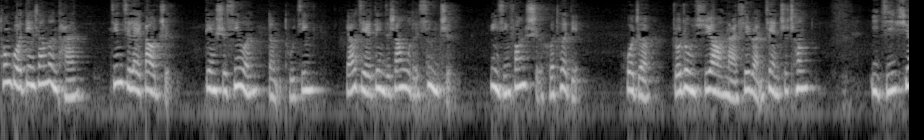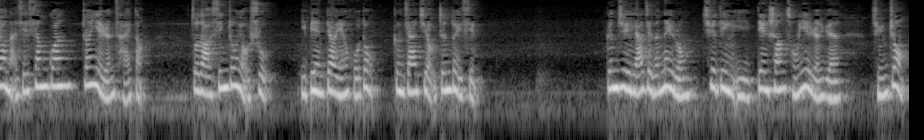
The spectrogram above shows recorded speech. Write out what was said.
通过电商论坛、经济类报纸、电视新闻等途径，了解电子商务的性质。运行方式和特点，或者着重需要哪些软件支撑，以及需要哪些相关专业人才等，做到心中有数，以便调研活动更加具有针对性。根据了解的内容，确定以电商从业人员、群众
